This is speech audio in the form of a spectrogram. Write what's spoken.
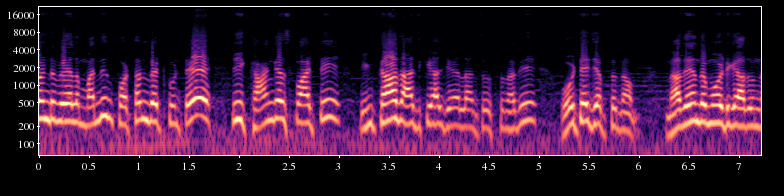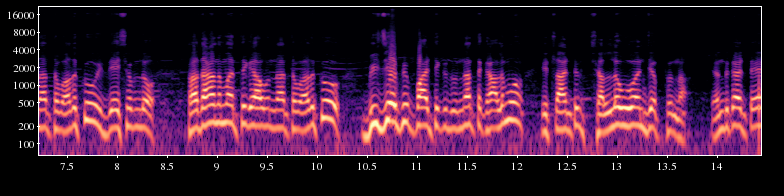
రెండు వేల మందిని పొట్టను పెట్టుకుంటే ఈ కాంగ్రెస్ పార్టీ ఇంకా రాజకీయాలు చేయాలని చూస్తున్నది. ఓటే చెప్తున్నాం. నరేంద్ర మోడీ గారు ఉన్నంత వరకు ఈ దేశంలో ప్రధానమంత్రిగా ఉన్నంత వరకు బీజేపీ పార్టీకి ఉన్నంత కాలము ఇట్లాంటివి చెల్లవు అని చెప్తున్నా. ఎందుకంటే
